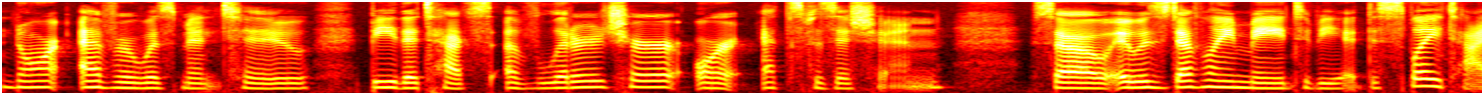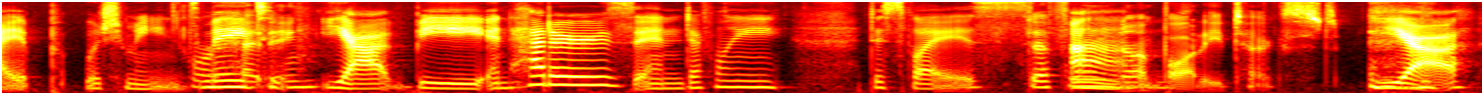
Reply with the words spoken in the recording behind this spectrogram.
nor ever was meant to, be the text of literature or exposition. So it was definitely made to be a display type, which means Or made heading. to yeah be in headers and definitely displays. Definitely Um, not body text. yeah.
